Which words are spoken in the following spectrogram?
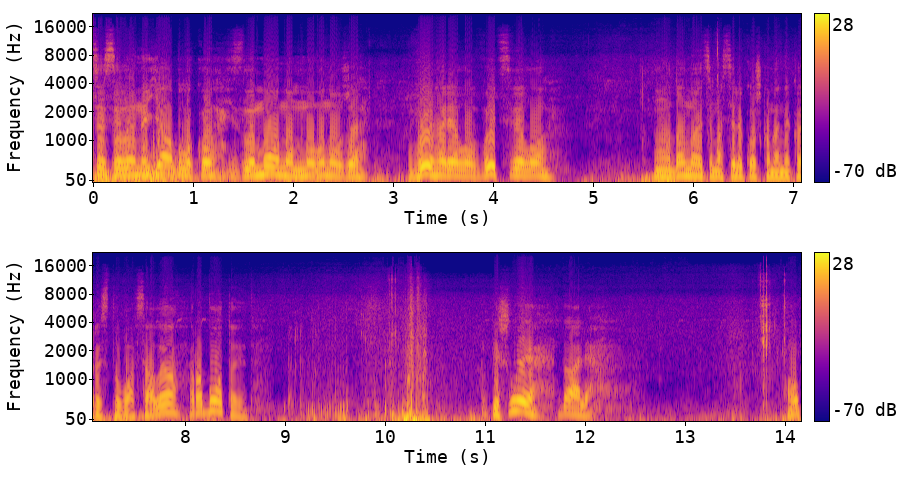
Це зелене яблуко із лимоном, але воно вже вигоріло, вицвіло. Ну, давно я цими сілікошками не користувався, але працює. Пішли далі. Оп.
